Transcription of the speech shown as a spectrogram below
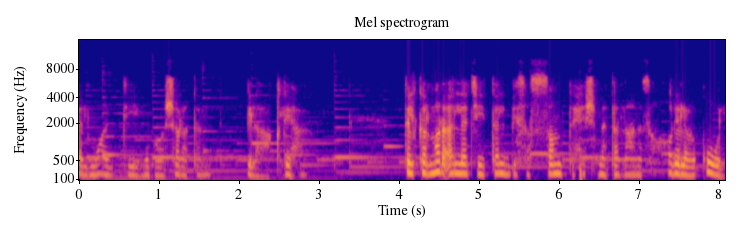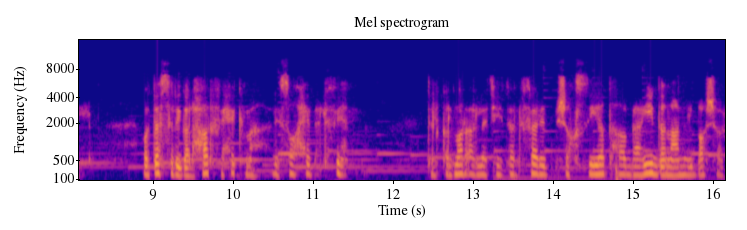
المؤدي مباشرة إلى عقلها. تلك المرأة التي تلبس الصمت حشمة عن صغار العقول وتسرج الحرف حكمة لصاحب الفهم. تلك المرأة التي تنفرد بشخصيتها بعيدا عن البشر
